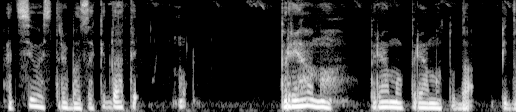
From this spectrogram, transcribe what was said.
А ці ось треба закидати ну, прямо, прямо, прямо туди, під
